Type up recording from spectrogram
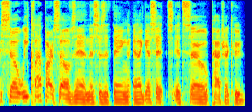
So we clap ourselves in. This is a thing, and I guess it's it's so Patrick who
